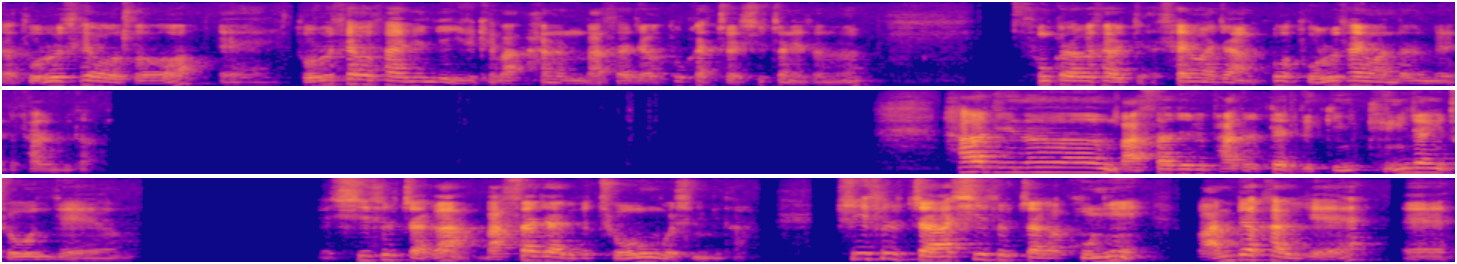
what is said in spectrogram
자, 돌을 세워서, 예, 돌을 세워서 하면 이제 이렇게 마- 하는 마사지하고 똑같죠, 실전에서는. 손가락을 사, 사용하지 않고 돌을 사용한다는 면에서 다릅니다. 하지는 마사지를 받을 때 느낌이 굉장히 좋은데요. 시술자가 마사지하기도 좋은 곳입니다. 피술자, 시술자가 공이 완벽하게 예,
